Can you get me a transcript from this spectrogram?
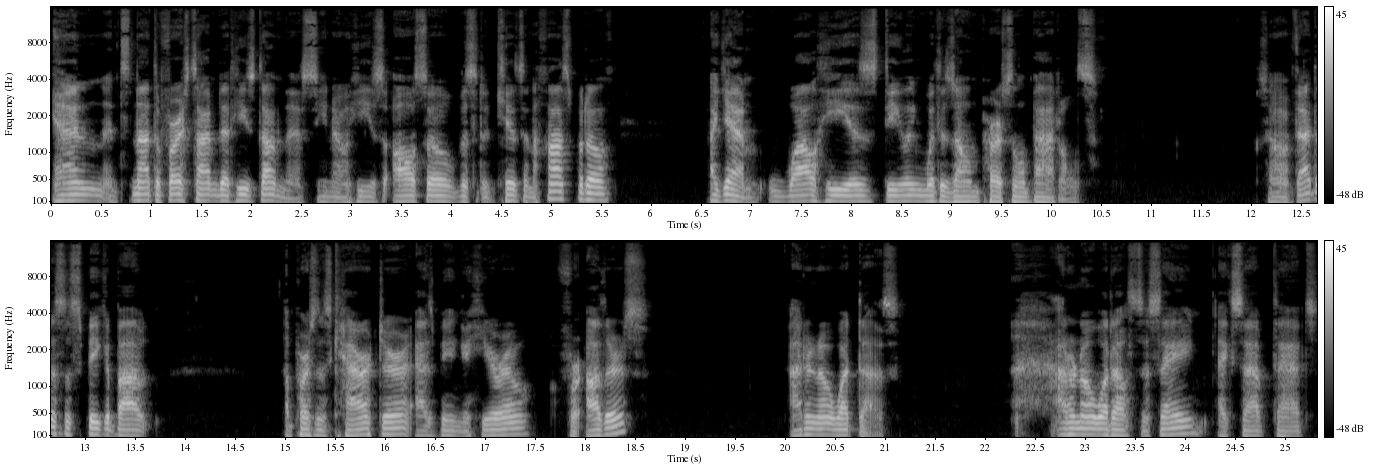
And it's not the first time that he's done this. You know, he's also visited kids in the hospital. Again, while he is dealing with his own personal battles. So if that doesn't speak about a person's character as being a hero for others, I don't know what does. I don't know what else to say except that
